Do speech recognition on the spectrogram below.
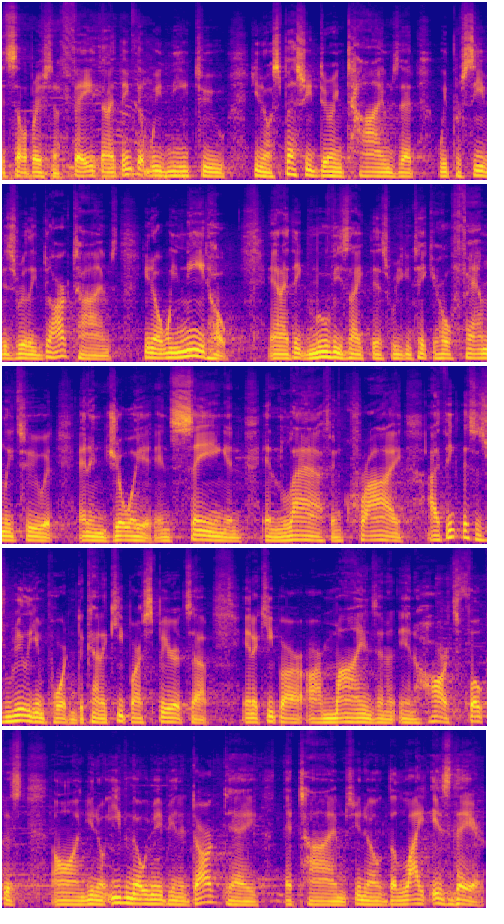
It's a celebration of faith. And I think that we need to, you know, especially during times that we perceive as really dark times, you know, we need hope. And I think movies like this, where you can take your whole family to it and enjoy it and sing and, and laugh and cry, I think this is is really important to kind of keep our spirits up and to keep our, our minds and, and hearts focused on, you know, even though we may be in a dark day at times, you know, the light is there.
